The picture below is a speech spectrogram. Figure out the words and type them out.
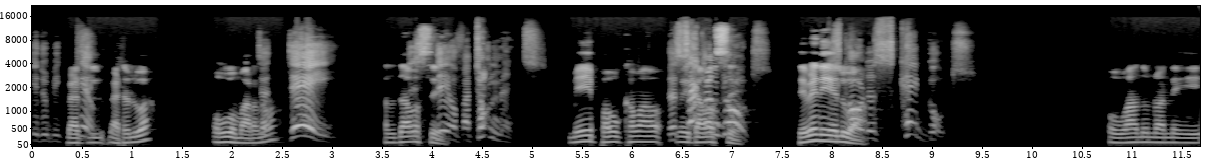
It will be බැටල් killed. බැටලුව ඔහුව මරනවා. අද this දවස්සේ day of atonement. මේ The පව්කමාවේ second දවස්සේ goat දෙවැනි is එලුවා called the scapegoat. ඔහු හඳුන්වන්නේ ඒ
